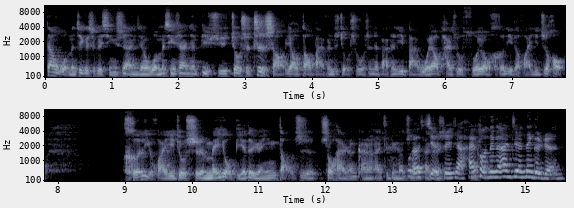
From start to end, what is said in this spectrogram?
但我们这个是个刑事案件，我们刑事案件必须就是至少要到百分之九十五甚至百分之一百，我要排除所有合理的怀疑之后。合理怀疑就是没有别的原因导致受害人感染艾滋病的。我要解释一下，海口那个案件那个人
